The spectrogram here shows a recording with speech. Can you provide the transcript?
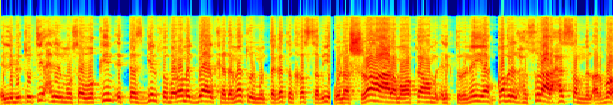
اللي بتتيح للمسوقين التسجيل في برامج بيع الخدمات والمنتجات الخاصة بيها ونشرها على مواقعهم الإلكترونية مقابل الحصول على حصة من الأرباح.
